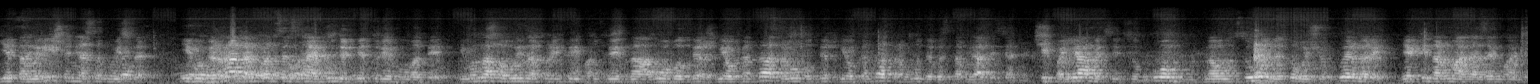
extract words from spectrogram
є там рішення особисте, і губернатор про це знає, буде підтримувати, і вона повинна прийти туди на облдержгеокадастр, облдержгеокадастром буде виставлятися чи паями, чи цілком на аукціон для того, щоб фермери, які нормально займаються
